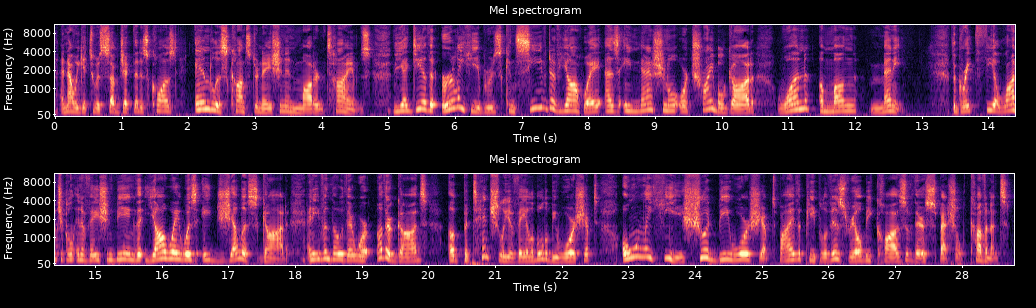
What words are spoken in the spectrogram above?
And now we get to a subject that has caused endless consternation in modern times the idea that early Hebrews conceived of Yahweh as a national or tribal god, one among many. The great theological innovation being that Yahweh was a jealous God, and even though there were other gods potentially available to be worshipped, only he should be worshipped by the people of Israel because of their special covenant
